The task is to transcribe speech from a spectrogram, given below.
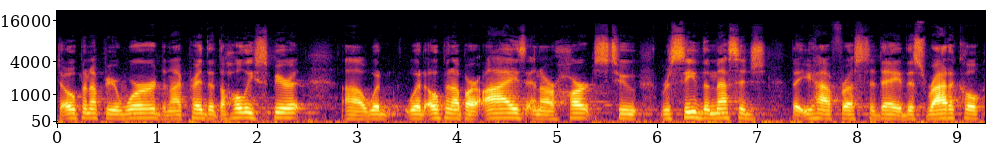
to open up your word, and I pray that the Holy Spirit uh, would, would open up our eyes and our hearts to receive the message that you have for us today, this radical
